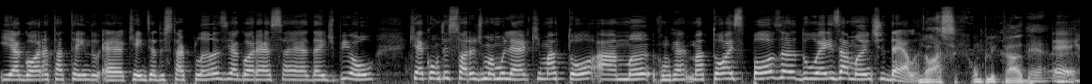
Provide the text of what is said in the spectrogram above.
e agora tá tendo. É, Candy é do Star Plus, e agora essa é da HBO, que é conta a história de uma mulher que matou a ama- como que é? Matou a esposa do ex-amante dela. nossa, que complicado. É.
